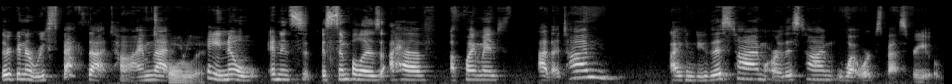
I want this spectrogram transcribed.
they're going to respect that time that Totally. hey no and it's as simple as i have appointment at that time i can do this time or this time what works best for you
